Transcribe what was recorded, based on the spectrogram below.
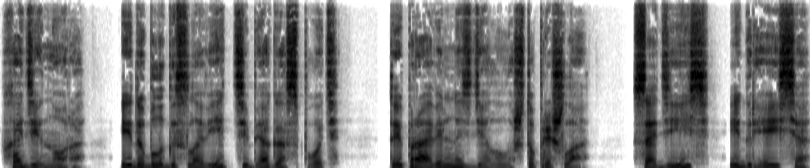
«Входи, Нора, и да благословит тебя Господь. Ты правильно сделала, что пришла. Садись и грейся».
